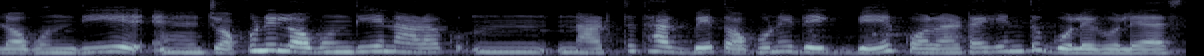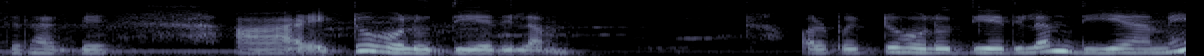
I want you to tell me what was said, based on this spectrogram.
লবণ দিয়ে যখনই লবণ দিয়ে নাড়া নাড়তে থাকবে তখনই দেখবে কলাটা কিন্তু গলে গলে আসতে থাকবে। আর একটু হলুদ দিয়ে দিলাম। অল্প একটু হলুদ দিয়ে দিলাম, দিয়ে আমি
